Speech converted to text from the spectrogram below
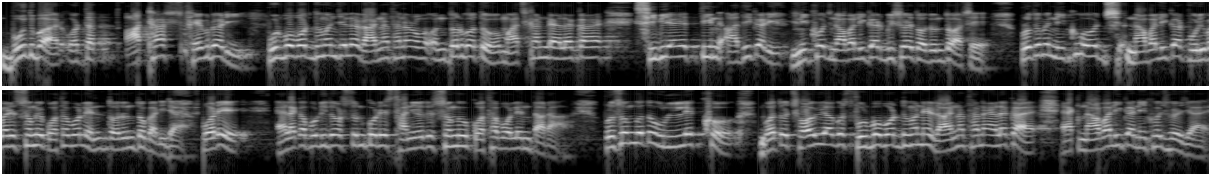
বুধবার অর্থাৎ আঠাশ ফেব্রুয়ারি পূর্ব বর্ধমান জেলার রায়না থানার অন্তর্গত মাঝখান্ডা এলাকায় সিবিআইয়ের তিন আধিকারিক নিখোঁজ নাবালিকার বিষয়ে তদন্ত আসে। প্রথমে নিখোঁজ নাবালিকার পরিবারের সঙ্গে কথা বলেন তদন্তকারীরা। পরে এলাকা পরিদর্শন করে স্থানীয়দের সঙ্গেও কথা বলেন তারা। প্রসঙ্গত উল্লেখ্য, গত ছয়ই আগস্ট পূর্ব বর্ধমানের রায়না থানা এলাকায় এক নাবালিকা নিখোঁজ হয়ে যায়।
